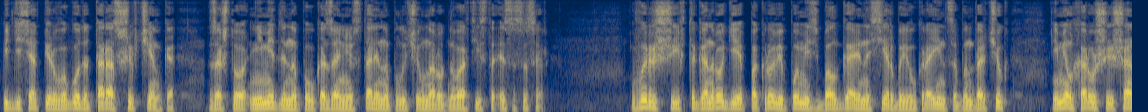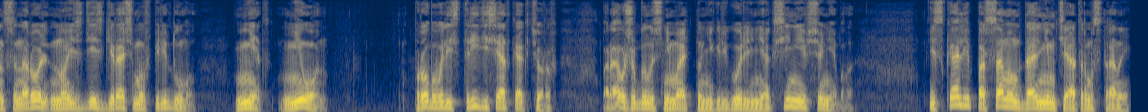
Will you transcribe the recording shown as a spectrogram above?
1951 года «Тарас Шевченко», за что немедленно по указанию Сталина получил народного артиста СССР. Выросший в Таганроге по крови помесь болгарина, серба и украинца Бондарчук имел хорошие шансы на роль, но и здесь Герасимов передумал. Нет, не он. Пробовались три десятка актеров – Пора уже было снимать, но ни Григория, ни Аксинии все не было. Искали по самым дальним театрам страны.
